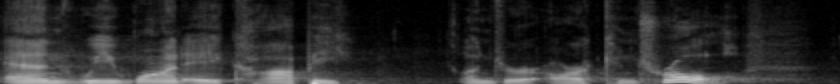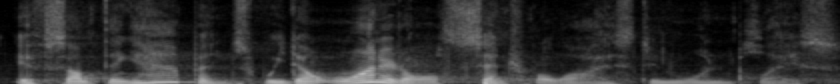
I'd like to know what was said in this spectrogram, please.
and we want a copy under our control if something happens. We don't want it all centralized in one place.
